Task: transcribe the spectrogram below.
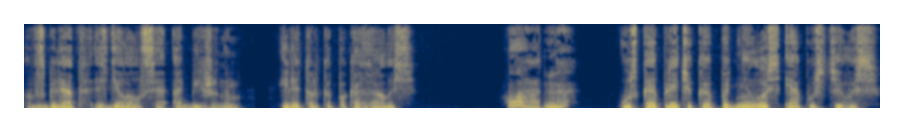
взгляд сделался обиженным. Или только показалось? Ладно. Узкое плечико поднялось и опустилось.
